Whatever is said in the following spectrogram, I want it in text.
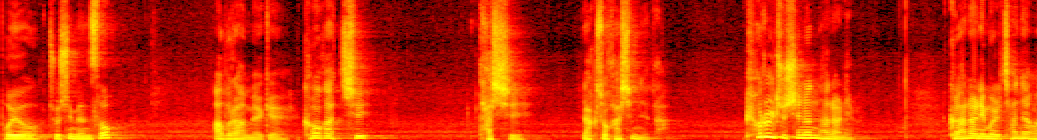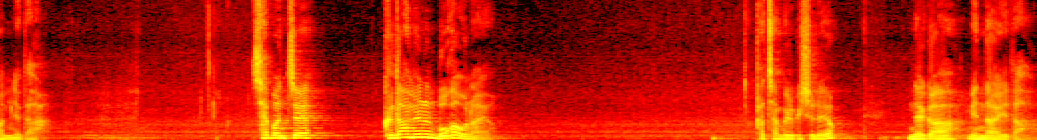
보여주시면서 아브라함에게 그와 같이 다시 약속하십니다. 표를 주시는 하나님, 그 하나님을 찬양합니다. 세 번째, 그 다음에는 뭐가 오나요? 같이 한번 읽으실래요? 내가 믿나이다.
